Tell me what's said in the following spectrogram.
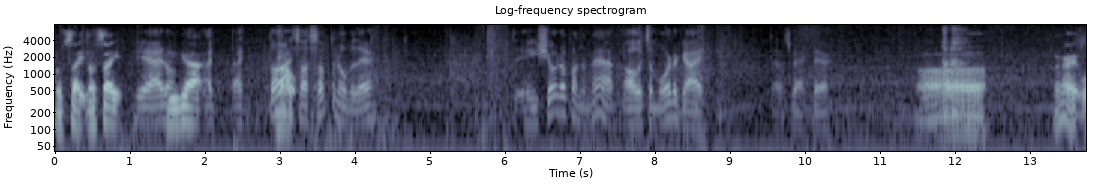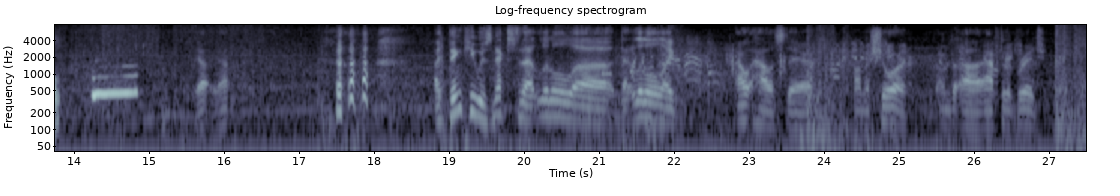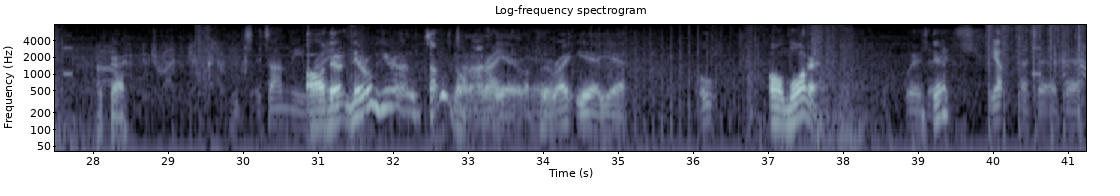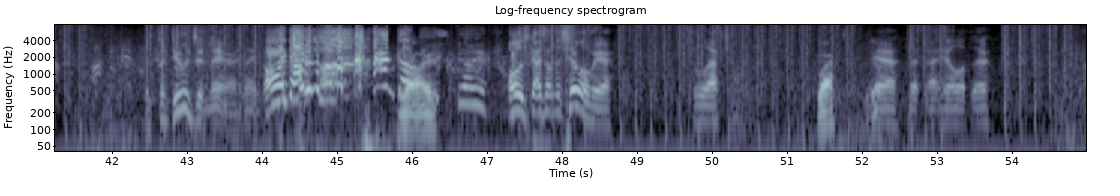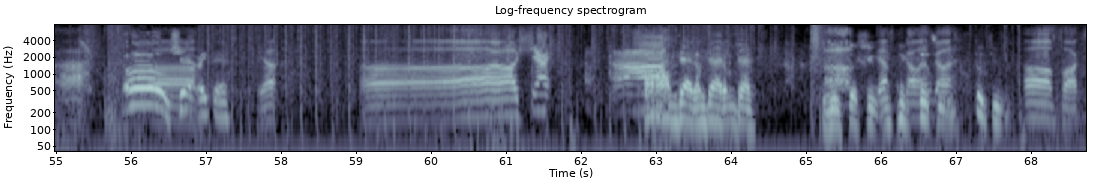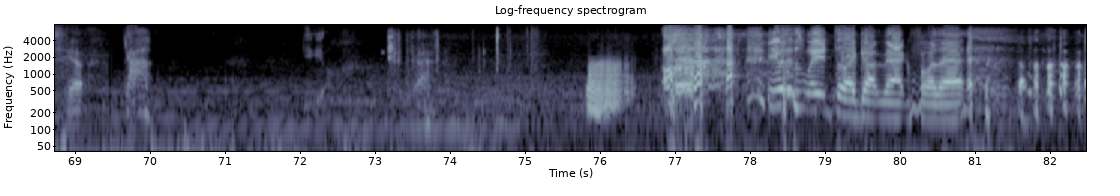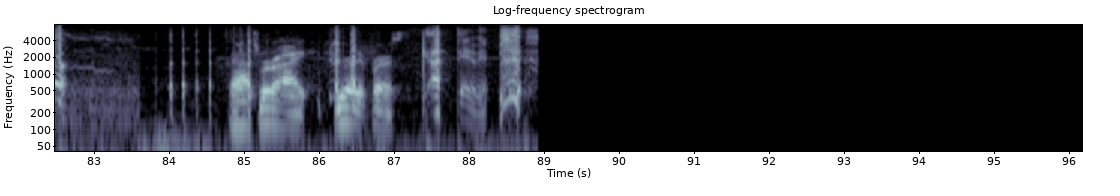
No sight, no sight. Yeah, I don't. you got? I I thought I saw something over there. He showed up on the map. Oh, it's a mortar guy. That was back there. Uh, Alright, well. Yeah, yeah. I think he was next to that little, uh, that little like outhouse there on the shore, on the, uh, after the bridge. Okay. It's, it's on the. Oh, right. they're they're over here on something's It's going on on right, right. here, up to the right. Yeah, yeah. Oh, Oh, mortar. where is it? Yeah. It's, yep, that's it, right there. The, the dude's in there, I think. Oh, I got him! got! Nice. Get out here. Oh, this guy's on this hill over here. To the left. Left. Yeah, that, that hill up there. Ah, Oh Uh, shit! Right there. yeah. Uh, oh, shit! Oh, Ah! I'm dead. I'm dead. I'm dead. Ah, still shoot. yep, niggas going, still going. shooting. Still shooting. Oh, I'm fucked. Yeah. Yeah. Yeah. Ah. he was waiting till I got back for that. That's right. You heard it first. God damn it.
